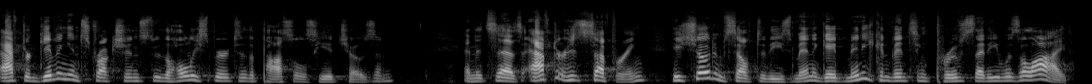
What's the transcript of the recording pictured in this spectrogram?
After giving instructions through the Holy Spirit to the apostles he had chosen, and it says, After his suffering, he showed himself to these men and gave many convincing proofs that he was alive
